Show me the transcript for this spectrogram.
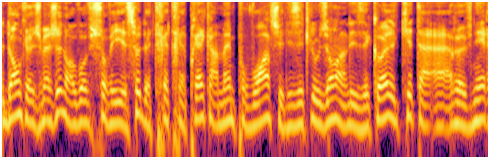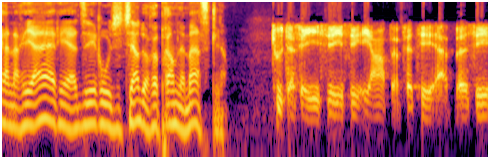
Donc, euh, j'imagine, on va surveiller ça de très, très près quand même pour voir s'il y a des éclosions dans les écoles, quitte à, revenir en arrière et à dire aux étudiants de reprendre le masque. Tout à fait. Et, en fait, c'est, euh,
